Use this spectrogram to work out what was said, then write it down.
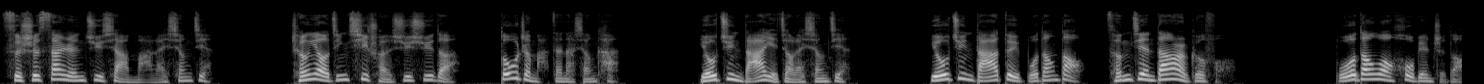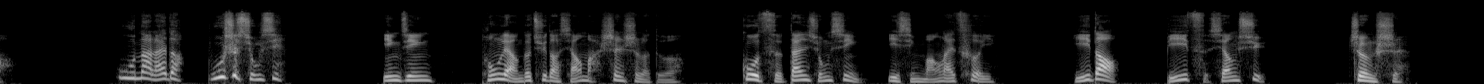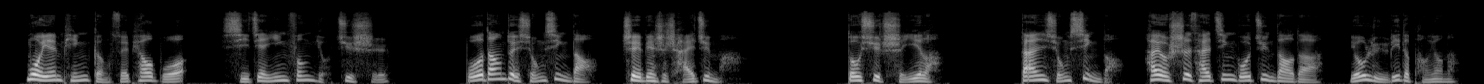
此时三人俱下马来相见，程咬金气喘吁吁的兜着马在那相看。尤俊达也叫来相见。尤俊达对伯当道：“曾见丹二哥否？”伯当往后边指道：“吾那来的不是雄信。”因今同两个去到响马甚是了得，故此单雄信一行忙来策应。一道。彼此相续，正是莫言平梗随漂泊，喜见阴风有巨石。伯当对雄信道：“这便是柴骏马，都续齿衣了。”丹雄信道：“还有适才金国郡道的有履历的朋友呢。”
